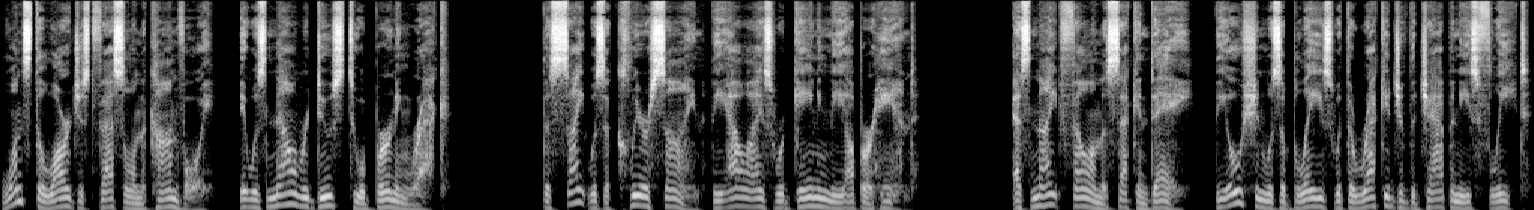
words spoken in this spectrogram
Once the largest vessel in the convoy, it was now reduced to a burning wreck. The sight was a clear sign the Allies were gaining the upper hand. As night fell on the second day, the ocean was ablaze with the wreckage of the Japanese fleet.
